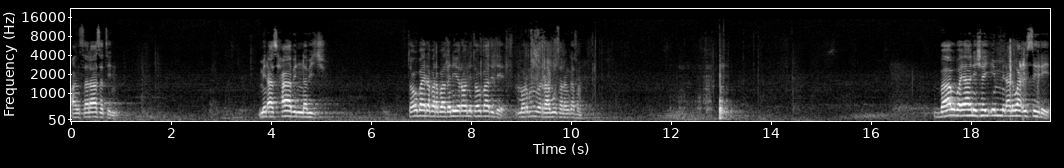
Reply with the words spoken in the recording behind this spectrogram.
عن ثلاثة من أصحاب النبي. توبة إرى بربادني يروني توبة دي مرموم الرابوسا ننقسم باب بيان شيء من أنواع السحر.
